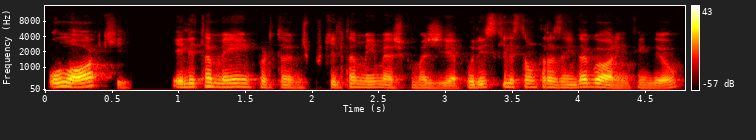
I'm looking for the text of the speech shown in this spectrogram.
O Loki, ele também é importante, porque ele também mexe com magia. É por isso que eles estão trazendo agora, entendeu?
